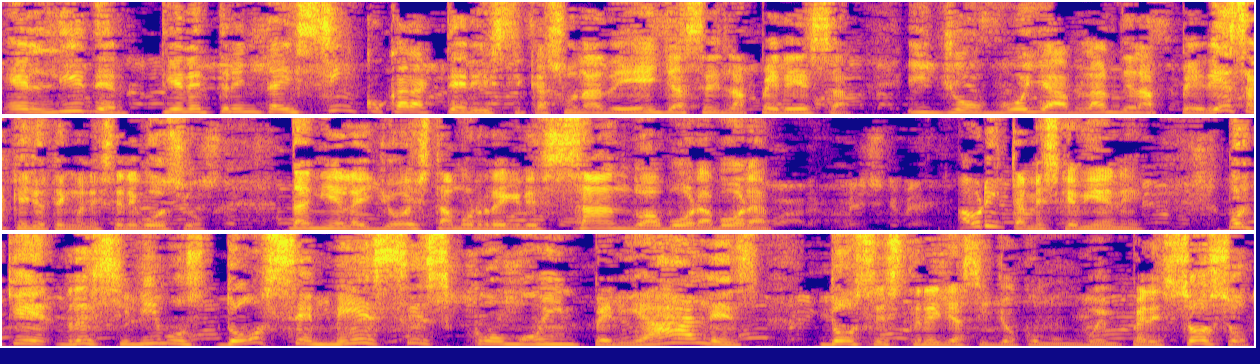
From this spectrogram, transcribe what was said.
El líder tiene 35 características, una de ellas es la pereza. Y yo voy a hablar de la pereza que yo tengo en este negocio. Daniela y yo estamos regresando a Bora Bora. Ahorita mes que viene. Porque recibimos 12 meses como imperiales, dos estrellas y yo como un buen perezoso.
